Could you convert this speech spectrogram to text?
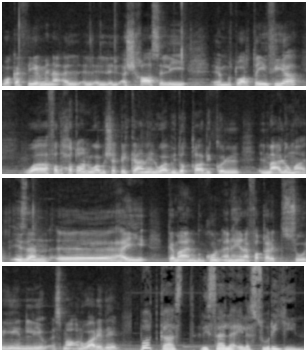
وكثير من الأشخاص اللي متورطين فيها. وفضحتهم وبشكل كامل وبدقة بكل المعلومات. إذا آه، هي كمان بنكون أنهينا فقرة السوريين اللي أسمائهم واردة. بودكاست رسالة إلى السوريين.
